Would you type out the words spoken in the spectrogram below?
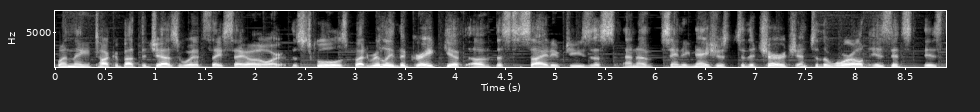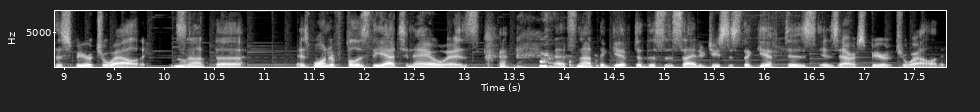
when they talk about the Jesuits, they say, oh, or the schools, but really the great gift of the Society of Jesus and of St. Ignatius to the church and to the world is its is the spirituality. It's mm. not the, as wonderful as the Ateneo is, that's not the gift of the Society of Jesus. The gift is is our spirituality.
